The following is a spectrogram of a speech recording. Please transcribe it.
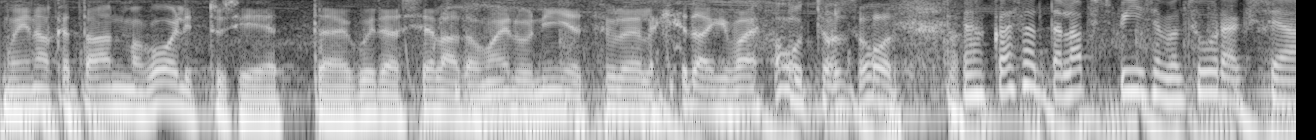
võin hakata andma koolitusi, et äh, kuidas elada oma elu nii, et sul ei ole kedagi vaja autos oodata. noh, kasvata laps piisavalt suureks ja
